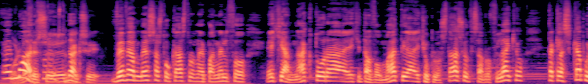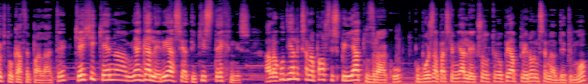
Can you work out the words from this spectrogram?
Ε, ο μου λόγος, άρεσε, ωραίος ήταν. εντάξει. Βέβαια, μέσα στο κάστρο να επανέλθω, έχει ανάκτορα, έχει τα δωμάτια, έχει οπλοστάσιο, θησαυροφυλάκιο, τα κλασικά που έχει το κάθε παλάτι και έχει και ένα, μια γκαλερία ασιατικής τέχνης. Αλλά εγώ διάλεξα να πάω στη σπηλιά του Δράκου, που μπορείς να πάρεις και μια άλλη έξοδο, την οποία πληρώνεις ένα αντίτιμο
